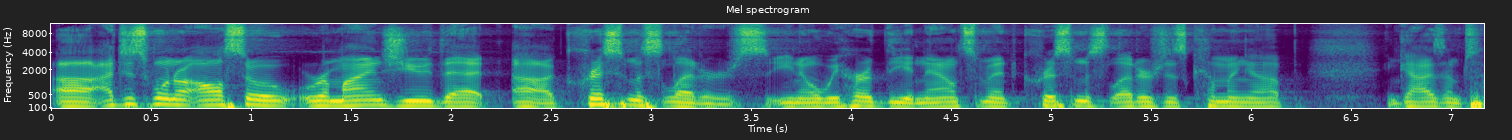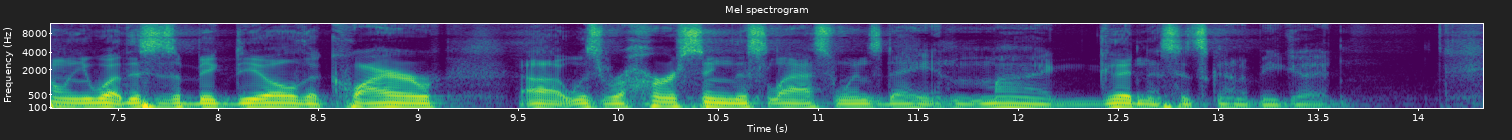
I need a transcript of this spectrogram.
Uh, I just want to also remind you that uh, Christmas letters, you know, we heard the announcement, Christmas letters is coming up. And guys, I'm telling you what, this is a big deal. The choir uh, was rehearsing this last Wednesday, and my goodness, it's going to be good.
